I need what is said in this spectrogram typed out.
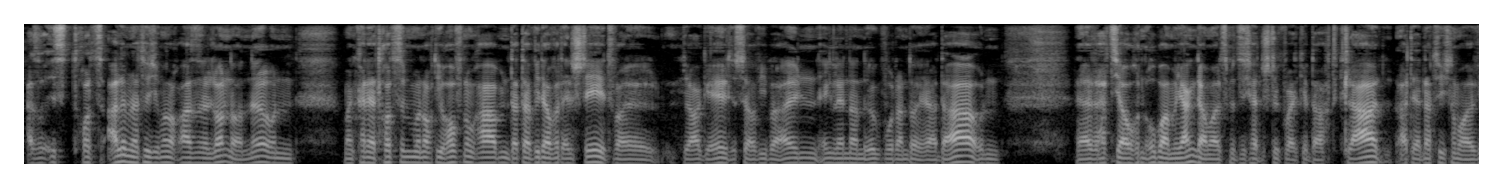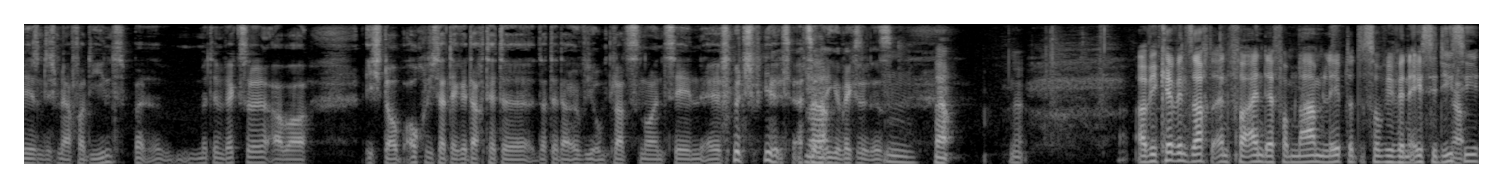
also ist trotz allem natürlich immer noch Arsenal London, ne? Und man kann ja trotzdem immer noch die Hoffnung haben, dass da wieder was entsteht, weil ja, Geld ist ja wie bei allen Engländern irgendwo dann daher da und ja, da hat sich ja auch ein Aubameyang damals mit Sicherheit ein Stück weit gedacht. Klar hat er natürlich nochmal wesentlich mehr verdient bei, mit dem Wechsel, aber ich glaube auch nicht, dass er gedacht hätte, dass er da irgendwie um Platz 9, 10, 11 mitspielt, als ja. er eingewechselt ist. Mhm. Ja. ja. Aber wie Kevin sagt, ein Verein, der vom Namen lebt, das ist so wie wenn ACDC ja.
